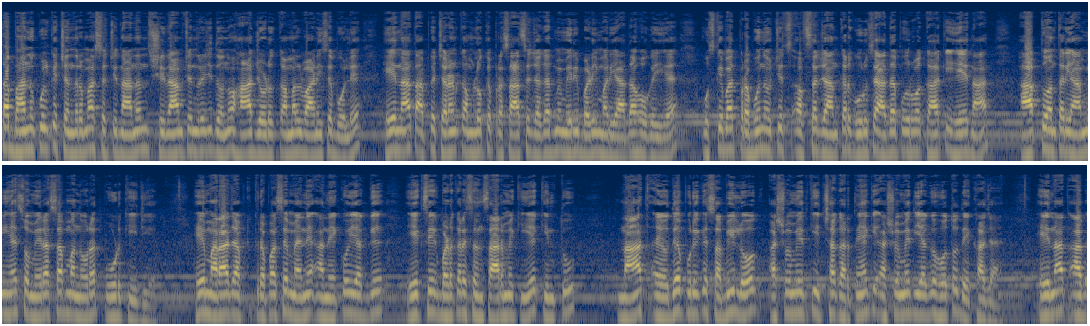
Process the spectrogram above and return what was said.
तब भानुकुल के चंद्रमा सच्चिदानंद, श्री रामचंद्र जी दोनों हाथ जोड़ कमल वाणी से बोले, हे नाथ, आपके चरण कमलों के प्रसाद से जगत में मेरी बड़ी मर्यादा हो गई है। उसके बाद प्रभु ने उचित अवसर जानकर गुरु से आदरपूर्वक कहा कि, हे नाथ, आप तो अंतर्यामी है, सो मेरा सब मनोरथ पूर्ण कीजिए। हे महाराज, आपकी कृपा से मैंने अनेकों यज्ञ एक से एक बढ़कर इस संसार में किए, किंतु नाथ, अयोध्यापुरी के सभी लोग अश्वमेध की इच्छा करते हैं कि अश्वमेध यज्ञ हो तो देखा जाए। हे नाथ आप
